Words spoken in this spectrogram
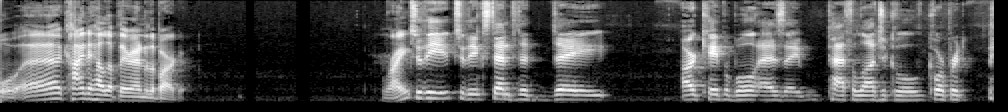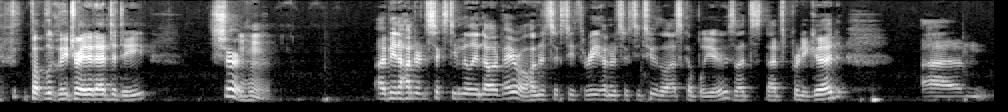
uh, kind of held up their end of the bargain. Right? To the, to the extent that they are capable as a pathological corporate publicly traded entity, sure. Mm-hmm. I mean, 160 million dollar payroll, 163, 162 the last couple years. That's that's pretty good. Um,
